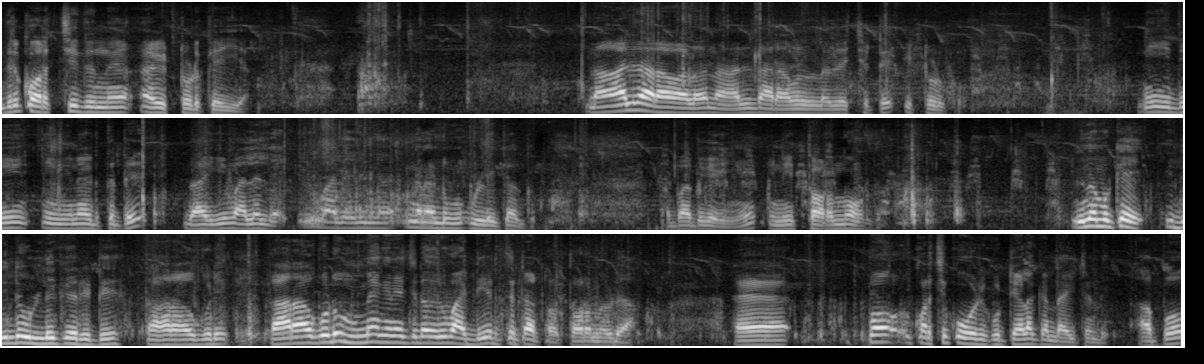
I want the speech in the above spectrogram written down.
ഇതിൽ കുറച്ച് ഇതിന്ന് ഇട്ട് കൊടുക്കുക ചെയ്യാം. നാല് താറാവാളോ നാല് താറാവുള്ളത് വെച്ചിട്ട് ഇട്ട് കൊടുക്കും. ഇനി ഇത് ഇങ്ങനെ എടുത്തിട്ട് ഇതായി വലല്ലേ ഈ വലയിൽ ഇങ്ങനെ ഇങ്ങനെ രണ്ട് ഉള്ളിലേക്കാക്കും അപ്പോൾ അത് കഴിഞ്ഞ് ഇനി തുറന്നു കൊടുക്കാം. ഇത് നമുക്ക് ഇതിന്റെ ഉള്ളിൽ കയറിയിട്ട് താറാവ് കൂടി താറാവ് കൂടി ഉമ്മ എങ്ങനെ വെച്ചിട്ട് ഒരു വടി എടുത്തിട്ടാട്ടോ തുറന്നു വിടുക. ഇപ്പോൾ കുറച്ച് കോഴിക്കുട്ടികളൊക്കെ ഉണ്ടായിട്ടുണ്ട്. അപ്പോൾ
